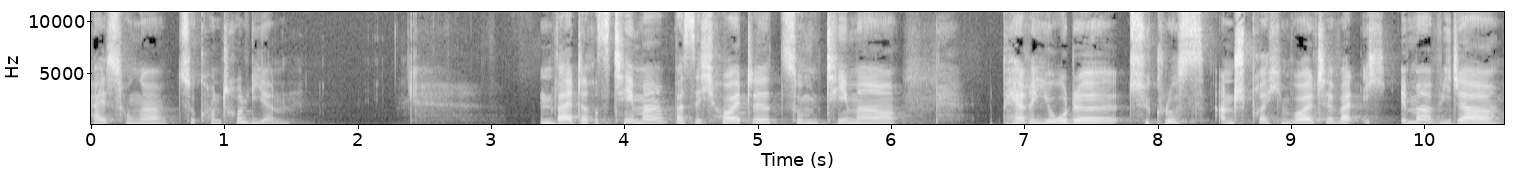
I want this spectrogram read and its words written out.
Heißhunger zu kontrollieren. Ein weiteres Thema, was ich heute zum Thema Periode, Zyklus ansprechen wollte, weil ich immer wieder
